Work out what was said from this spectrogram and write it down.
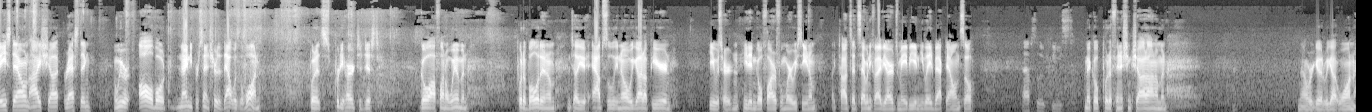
face down, eyes shut, resting. And we were all about 90% sure that that was the one. But it's pretty hard to just go off on a whim and put a bullet in him until you absolutely know. We got up here and he was hurting. He didn't go far from where we seen him. Like Todd said, 75 yards maybe, and he laid back down. So Absolute beast. Mickle put a finishing shot on him and now we're good. We got one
